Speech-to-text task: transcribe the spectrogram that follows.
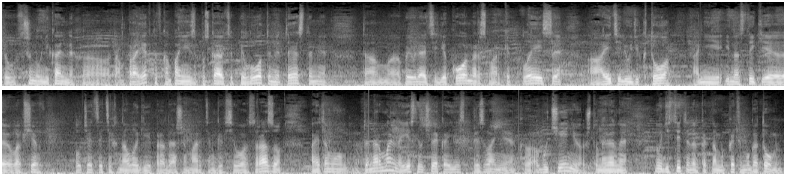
совершенно уникальных э, там, проектов. Компании запускаются пилотами, тестами, там появляются e-commerce, маркетплейсы. А эти люди кто? Они и на стыке вообще получается, технологии продаж и маркетинга всего сразу. Поэтому да нормально, если у человека есть призвание к обучению, что, наверное, ну, действительно, как нам к этому готовым,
